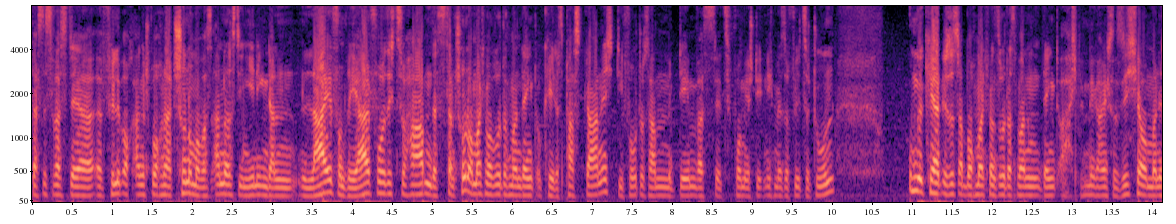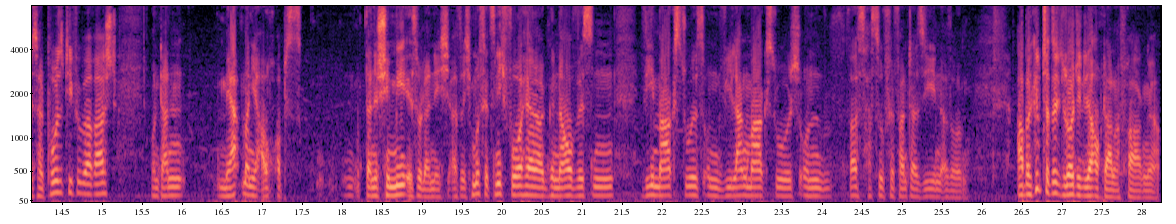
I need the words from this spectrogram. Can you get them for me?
das ist, was der äh, Philipp auch angesprochen hat, schon nochmal was anderes, denjenigen dann live und real vor sich zu haben. Das ist dann schon auch manchmal so, dass man denkt, okay, das passt gar nicht. Die Fotos haben mit dem, was jetzt vor mir steht, nicht mehr so viel zu tun. Umgekehrt ist es aber auch manchmal so, dass man denkt, ach, ich bin mir gar nicht so sicher und man ist halt positiv überrascht. Und dann merkt man ja auch, ob es ob da eine Chemie ist oder nicht. Also ich muss jetzt nicht vorher genau wissen, wie magst du es und wie lang magst du es und was hast du für Fantasien. Also, aber es gibt tatsächlich Leute, die da auch danach fragen, ja.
